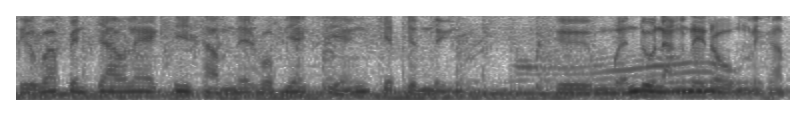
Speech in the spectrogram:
ถือว่าเป็นเจ้าแรกที่ทำในระบบแยกเสียง 7.1 คือเหมือนดูหนังในโรงเลยครับ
